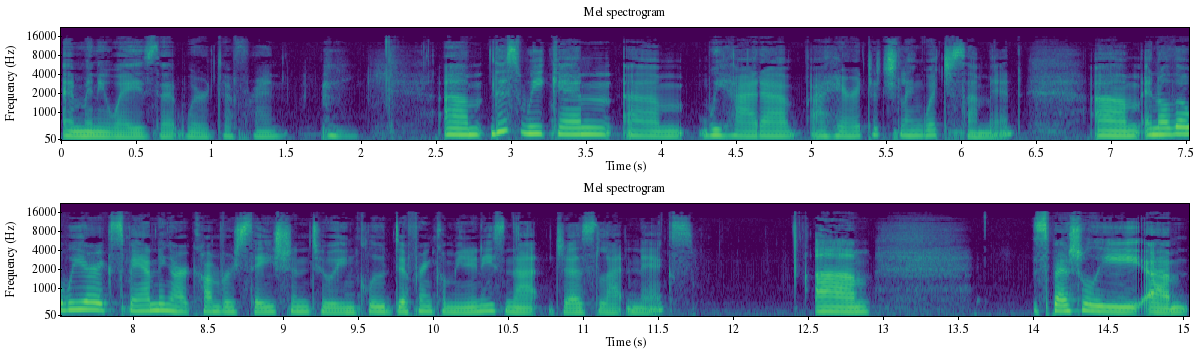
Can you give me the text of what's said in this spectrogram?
in many ways that we're different. Um, this weekend, um, we had a, a Heritage Language Summit. Um, and although we are expanding our conversation to include different communities, not just Latinx, um, especially um,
